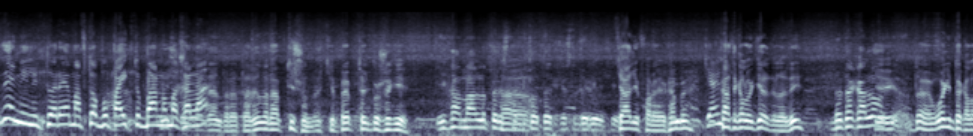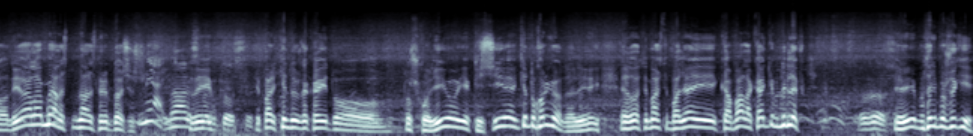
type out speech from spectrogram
Δεν είναι το ρέμα αυτό που πάει τον πάνω Τα μαχαλά. δέντρα, τα δέντρα απτύσσουν και πρέπει θέλει προσοχή. Είχαμε άλλο περιστατικό τέτοιο στην περιοχή. Και άλλη φορά είχαμε, άλλη- κάθε καλοκαίρι δηλαδή. Με τα Και, καλώδια. ναι, όχι τα καλώδια, αλλά με άλλες άλλες περιπτώσεις. Με άλλες. Με άλλες περιπτώσεις. υπάρχει κίνδυνος να καεί το, το σχολείο, η εκκλησία και το χωριό. Δηλαδή. Εδώ θυμάστε παλιά η καβάλα κάκι από τη Λεύκη. Βεβαίως. Ε, θέλει προσοχή.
